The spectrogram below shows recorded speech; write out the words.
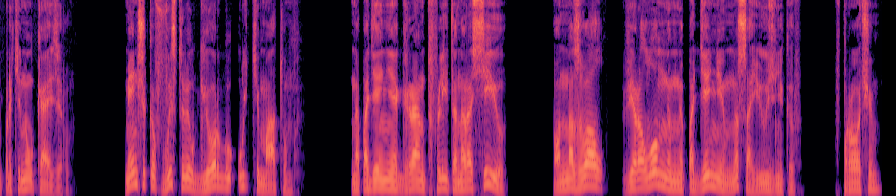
и протянул кайзеру. Меньшиков выставил Георгу ультиматум. Нападение Гранд-флита на Россию он назвал вероломным нападением на союзников. Впрочем,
